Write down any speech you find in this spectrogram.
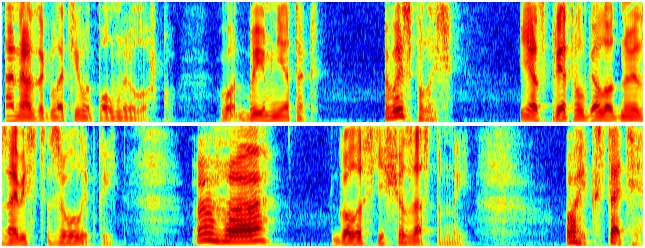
Она заглотила полную ложку. «Вот бы и мне так». «Выспалась?» Я спрятал голодную зависть за улыбкой. «Ага». Голос еще заспанный. «Ой, кстати,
